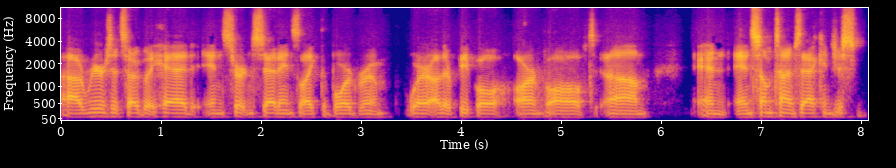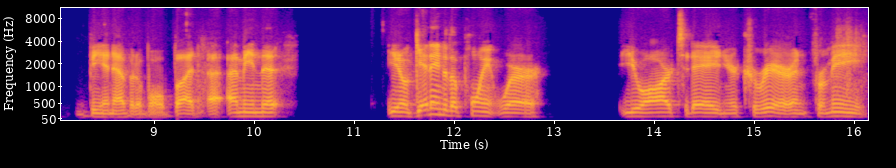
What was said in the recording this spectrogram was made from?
uh, rears its ugly head in certain settings like the boardroom where other people are involved. Um, and, and sometimes that can just be inevitable. But uh, I mean, that, you know, getting to the point where you are today in your career, and for me,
